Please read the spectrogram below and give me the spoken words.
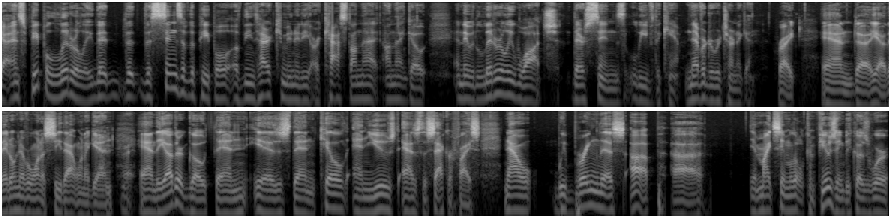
Yeah, and so people literally the, the the sins of the people of the entire community are cast on that on that goat, and they would literally watch their sins leave the camp, never to return again. Right. And uh, yeah, they don't ever want to see that one again. Right. And the other goat then is then killed and used as the sacrifice. Now, we bring this up. Uh, it might seem a little confusing because we're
